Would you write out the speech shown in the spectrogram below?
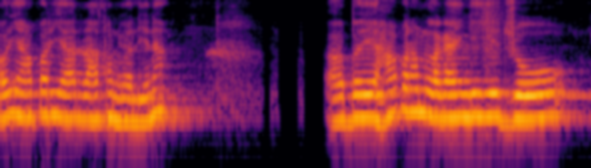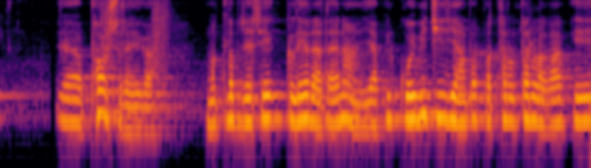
और यहाँ पर यार रात होने वाली है ना। अब यहाँ पर हम लगाएँगे ये जो फर्श रहेगा। मतलब जैसे क्ले रहता है ना या फिर कोई भी चीज़ यहाँ पर पत्थर उत्थर लगा के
